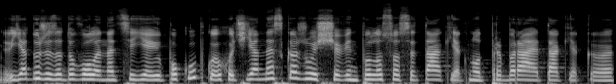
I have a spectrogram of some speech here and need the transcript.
Я дуже задоволена цією покупкою, хоч я не скажу, що він пилососить так, як ну, от прибирає так, як е,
